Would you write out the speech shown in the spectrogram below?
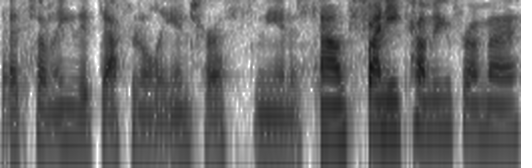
that's something that definitely interests me. And it sounds funny coming from a,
